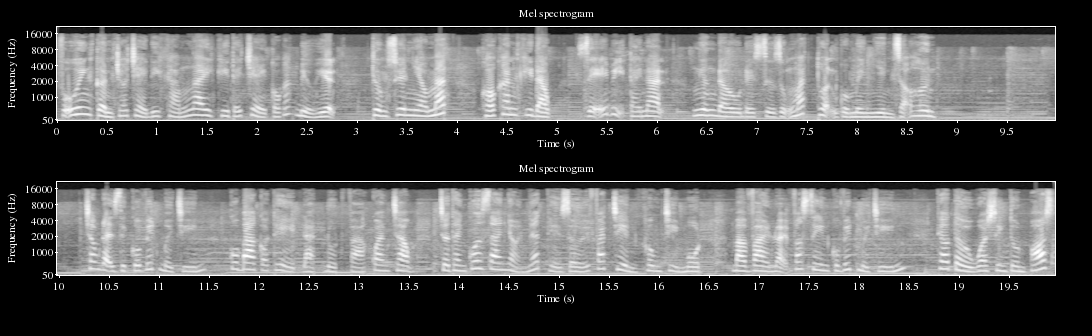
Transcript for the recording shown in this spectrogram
phụ huynh cần cho trẻ đi khám ngay khi thấy trẻ có các biểu hiện thường xuyên nheo mắt, khó khăn khi đọc, dễ bị tai nạn, nghiêng đầu để sử dụng mắt thuận của mình nhìn rõ hơn. Trong đại dịch Covid-19, Cuba có thể đạt đột phá quan trọng, trở thành quốc gia nhỏ nhất thế giới phát triển không chỉ một mà vài loại vaccine Covid-19. Theo tờ Washington Post,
